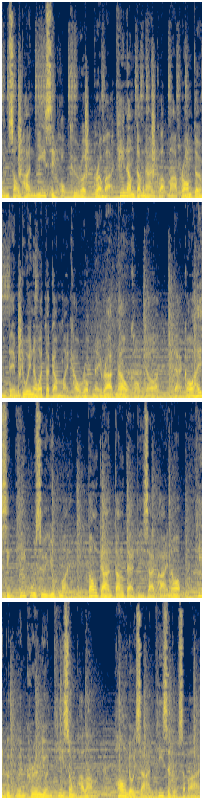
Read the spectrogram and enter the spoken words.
100 2026 คือรถกระบะที่นำตำนานกลับมาพร้อมเติมเต็มด้วยนวัตกรรมใหม่เคารพในรากเหง้าของดอทแต่ก็ให้สิ่งที่ผู้ซื้อยุคใหม่ ต้องการตั้งแต่ดีไซน์ภายนอกที่บึกบึนเครื่องยนต์ที่ทรงพลัง ห้องโดยสารที่สะดวกสบาย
